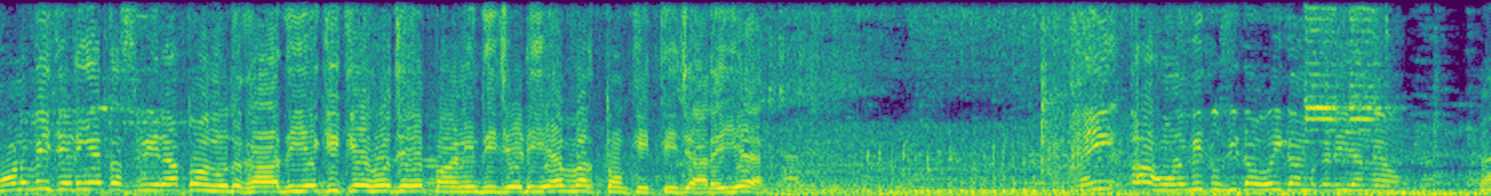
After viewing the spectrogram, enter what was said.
ਹੁਣ ਵੀ ਜਿਹੜੀਆਂ ਤਸਵੀਰਾਂ ਤੁਹਾਨੂੰ ਦਿਖਾ ਦਈਏ ਕਿ ਕਿਹੋ ਜਿਹੇ ਪਾਣੀ ਦੀ ਜਿਹੜੀ ਹੈ ਵਰਤੋਂ ਕੀਤੀ ਜਾ ਰਹੀ ਹੈ ਨਹੀਂ ਆ ਹੁਣ ਵੀ ਤੁਸੀਂ ਤਾਂ ਉਹੀ ਕੰਮ ਕਰੀ ਜਾਂਦੇ ਹੋ ना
